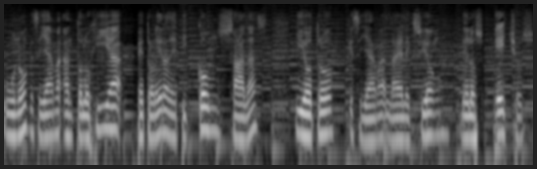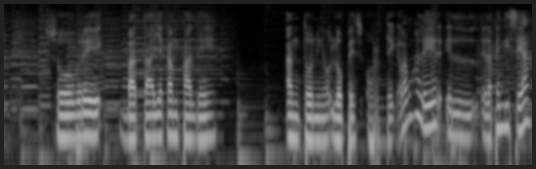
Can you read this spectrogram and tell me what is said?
Uno que se llama Antología Petrolera de Picón Salas y otro que se llama La elección de los hechos sobre batalla campal de Antonio López Ortega. Vamos a leer el, apéndice A,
